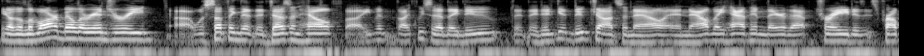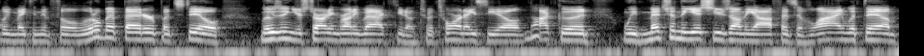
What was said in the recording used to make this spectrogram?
you know, the Lamar Miller injury uh, was something that, that doesn't help. Uh, even like we said, they do they did get Duke Johnson now, and now they have him there. That trade is, is probably making them feel a little bit better, but still losing your starting running back, you know, to a torn ACL, not good. We've mentioned the issues on the offensive line with them.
